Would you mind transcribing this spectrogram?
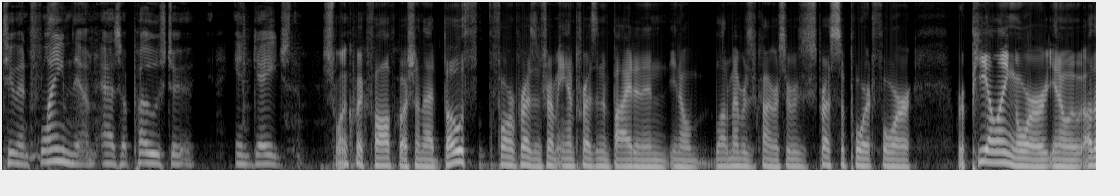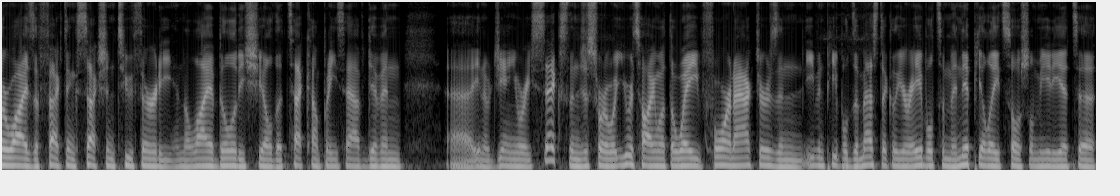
to inflame them as opposed to engage them. Just one quick follow up question on that. Both former President Trump and President Biden, and you know, a lot of members of Congress have expressed support for repealing or you know otherwise affecting Section 230 and the liability shield that tech companies have given uh, you know, January 6th, and just sort of what you were talking about, the way foreign actors and even people domestically are able to manipulate social media to,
